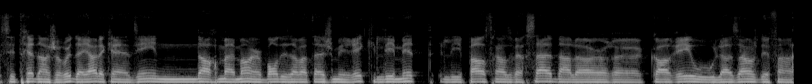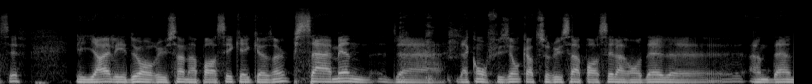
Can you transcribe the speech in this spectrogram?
c'est très dangereux. D'ailleurs, le Canadien, normalement, un bon désavantage numérique, limite les passes transversales dans leur euh, carré ou losange défensif. Et hier, les deux ont réussi à en passer quelques-uns. Puis ça amène de la, confusion quand tu réussis à passer la rondelle euh, en dedans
